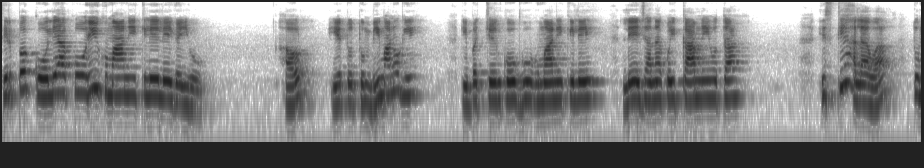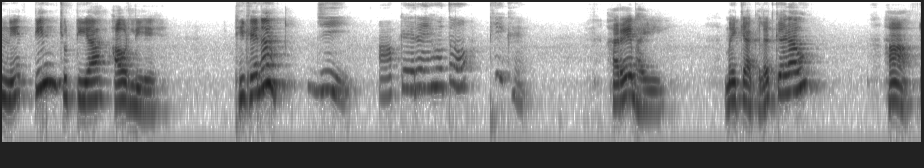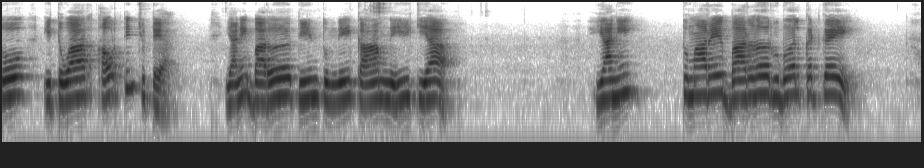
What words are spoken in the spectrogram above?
सिर्फ़ कोलिया को ही घुमाने के लिए ले गई हो। और ये तो तुम भी मानोगी कि बच्चे को घुमाने के लिए ले जाना कोई काम नहीं होता। इसके अलावा तुमने तीन छुट्टियाँ और ली है। ठीक है ना? जी आप कह रहे हो तो ठीक है। अरे भाई मैं क्या गलत कह रहा हूँ? हाँ तो इतवार और तीन छुट्टियाँ। यानी बारह दिन तुमने काम नहीं किया। यानी तुम्हारे बारह रूबल कट गए।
